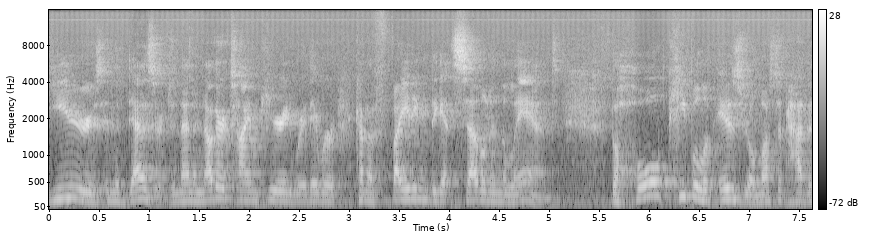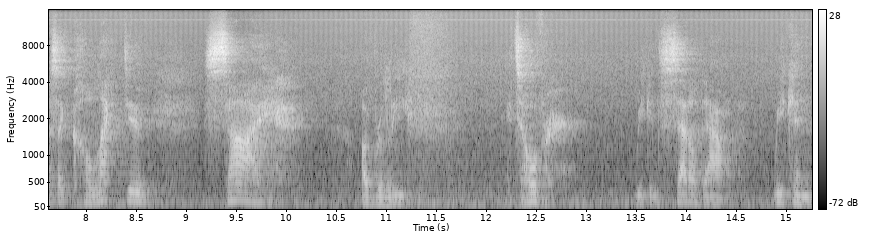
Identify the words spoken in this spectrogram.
years in the desert, and then another time period where they were kind of fighting to get settled in the land, the whole people of Israel must have had this like collective sigh of relief. It's over. We can settle down. We can,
